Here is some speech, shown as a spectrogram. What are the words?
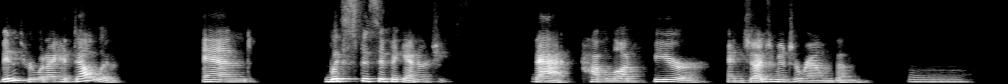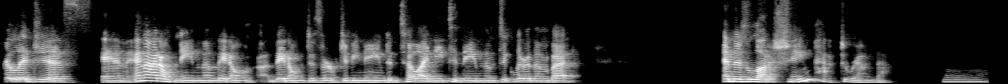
been through, what I had dealt with, and with specific energies that have a lot of fear and judgment around them, mm. religious and and I don't name them. They don't they don't deserve to be named until I need to name them to clear them. But and there's a lot of shame packed around that. Mm.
